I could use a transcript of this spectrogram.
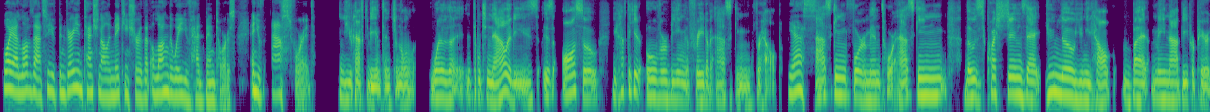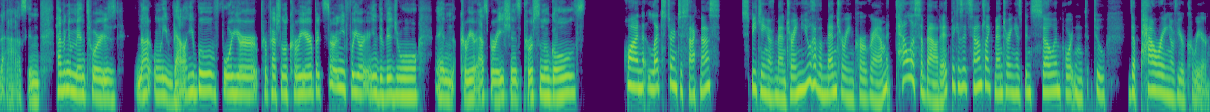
Boy, I love that. So you've been very intentional in making sure that along the way you've had mentors and you've asked for it. You have to be intentional. One of the intentionalities is also you have to get over being afraid of asking for help. Yes. Asking for a mentor, asking those questions that you know you need help, but may not be prepared to ask. And having a mentor is not only valuable for your professional career, but certainly for your individual and career aspirations, personal goals. Juan, let's turn to SACNAS. Speaking of mentoring, you have a mentoring program. Tell us about it because it sounds like mentoring has been so important to the powering of your career.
